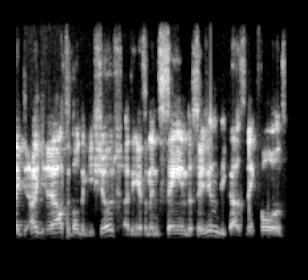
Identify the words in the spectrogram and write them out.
like, I also don't think he should. I think it's an insane decision because Nick Foles.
